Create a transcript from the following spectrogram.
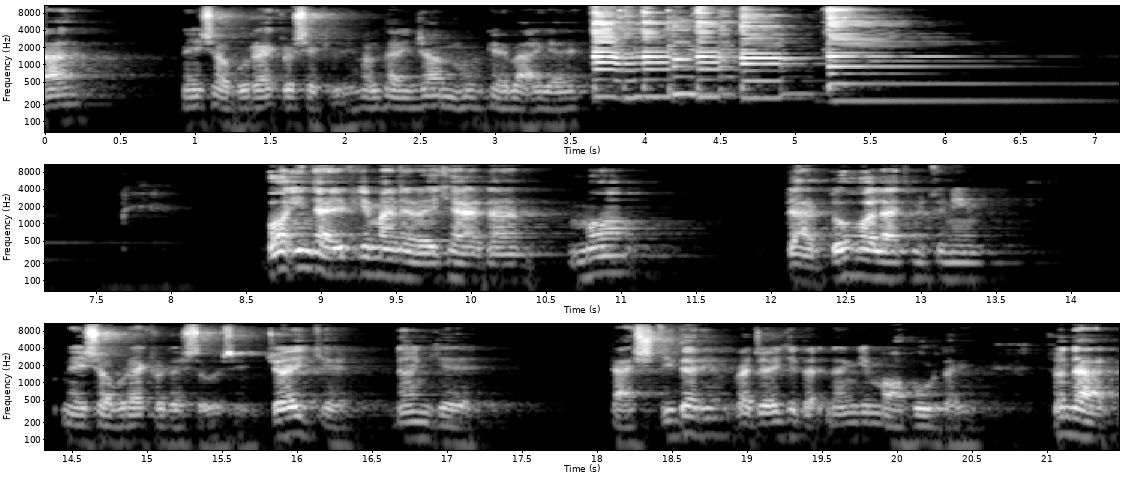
و نیشابورک رو شکل بدیم حالا در اینجا هم ممکنه برگرده. با این تعریفی که من ارائه کردم ما در دو حالت می‌تونیم نیشابورک رو داشته باشیم. جایی که دنگ دشتی داریم و جایی که دنگ ماهور داریم. چون در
